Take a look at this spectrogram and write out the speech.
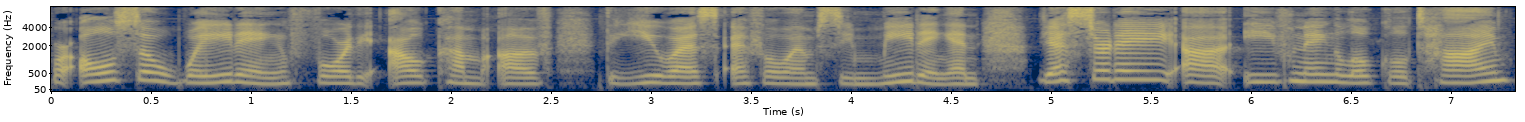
were also waiting for the outcome of the US FOMC meeting. And yesterday uh, evening local time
